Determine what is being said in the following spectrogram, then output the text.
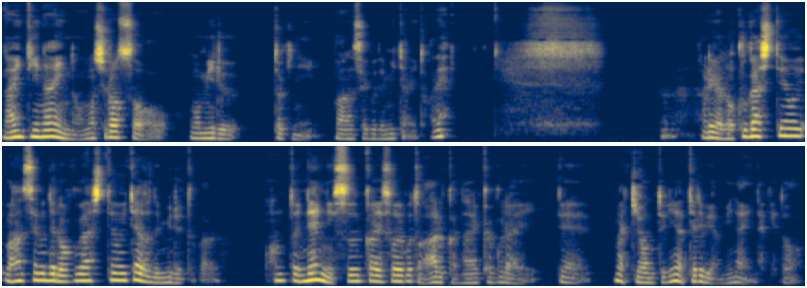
99の面白そうを見るときにワンセグで見たりとかね。あるいは録画しておい、ワンセグで録画しておいて後で見るとか、本当に年に数回そういうことがあるかないかぐらいで、まあ基本的にはテレビは見ないんだけど、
